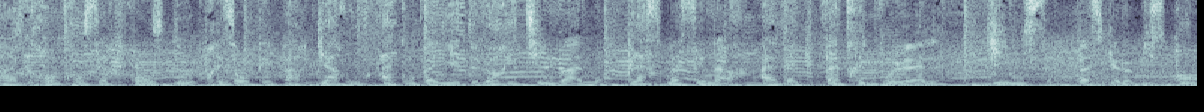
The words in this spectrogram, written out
un grand concert France 2 présenté par Garou, accompagné de Laurie Tillman, Place Masséna, avec Patrick Bruel, Gims, Pascal Obispo,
